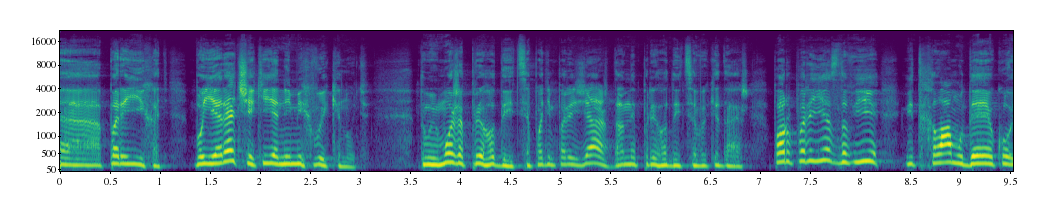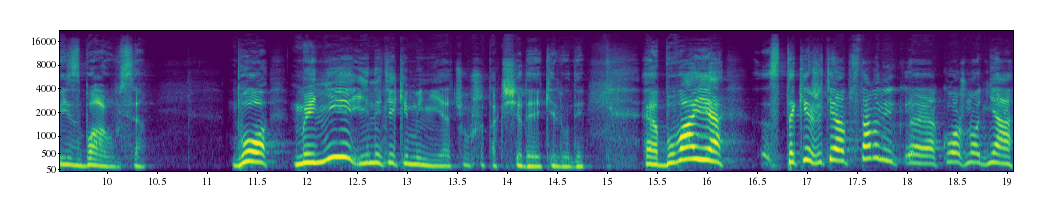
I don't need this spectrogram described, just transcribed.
е, переїхати. Бо є речі, які я не міг викинути. Думаю, може пригодиться. Потім переїжджаєш, да не пригодиться, викидаєш. Пару переїздів і від хламу деякого і збавився. Бо мені, і не тільки мені, я чув, що так ще деякі люди. е, Буває такі життєві обставини е, кожного дня.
